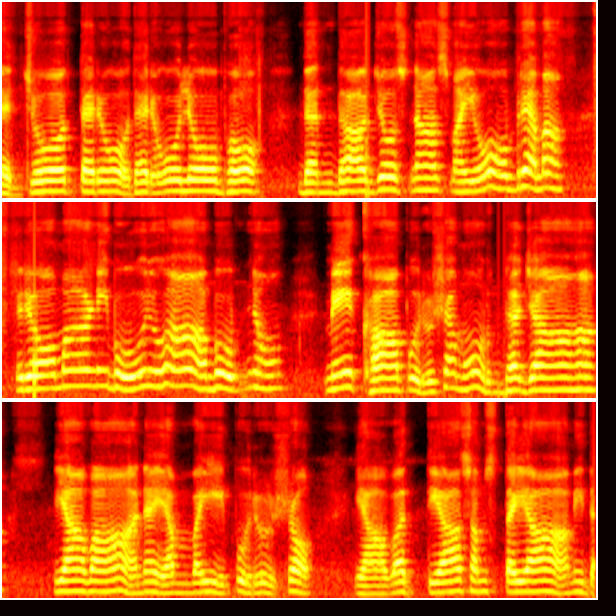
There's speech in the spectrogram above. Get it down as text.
लज्जोत्तरोधरो लोभो दन्धाज्योत्स्नास्मयो भ्रम रोमाणि भूरुहा भुब्नो मेघा पुरुषमूर्धजाः यावानयं वै पुरुषो यावत्या संस्थयामिद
